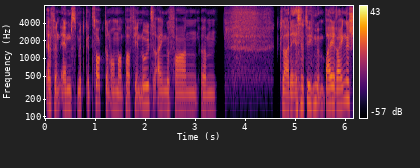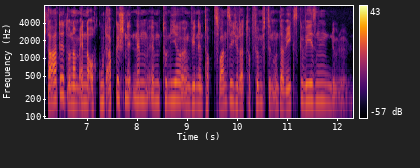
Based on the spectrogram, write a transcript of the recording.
FNMs mitgezockt und auch mal ein paar 4-0s eingefahren. Ähm, Klar, der ist natürlich mit dem Bay reingestartet und am Ende auch gut abgeschnitten im, im, Turnier, irgendwie in den Top 20 oder Top 15 unterwegs gewesen.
